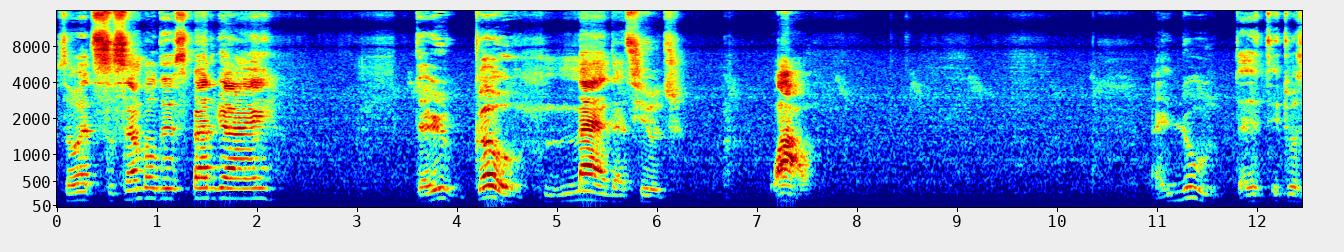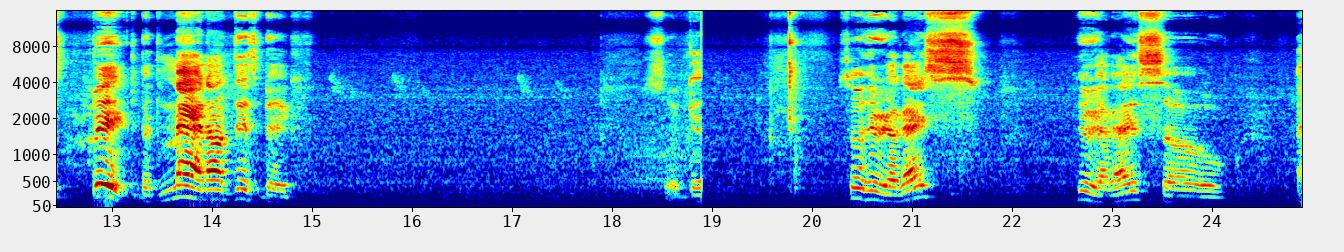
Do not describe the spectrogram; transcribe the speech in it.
So let's assemble this bad guy. There you go. Man, that's huge. Wow. I knew it, it was big, but man, not this big. So get so here we are guys. Here we are guys. So I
